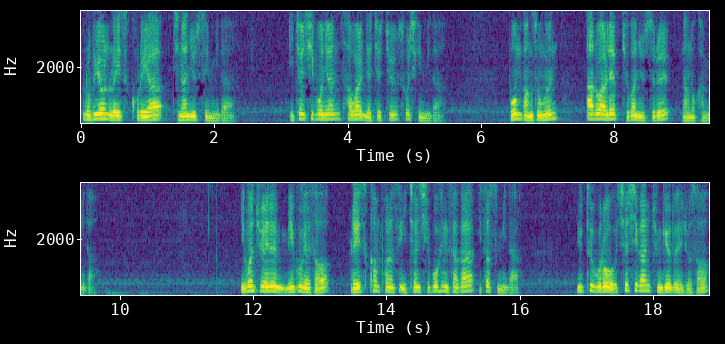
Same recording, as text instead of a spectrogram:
Ruby on Rails Korea 지난 뉴스입니다. 2015년 4월 넷째 주 소식입니다. 본 방송은 RORLab 주간 뉴스를 낭독합니다. 이번 주에는 미국에서 Rails 컨퍼런스 2015 행사가 있었습니다. 유튜브로 실시간 중계도 해줘서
